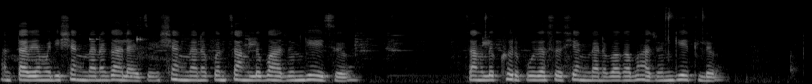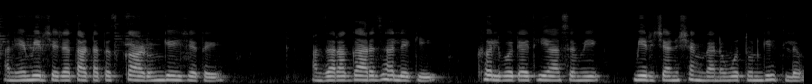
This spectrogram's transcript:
आणि तव्यामध्ये शेंगदाणं घालायचं. शेंगदाणं पण चांगलं भाजून घ्यायचं. चांगलं खरपूस असं शेंगदाणं बघा भाजून घेतलं. आणि या मिरच्याच्या ताटातच काढून घ्यायचे ते. आणि जरा गार झाले की खलबत्यात ही असं मी मिरच्या आणि शेंगदाणं ओतून घेतलं.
